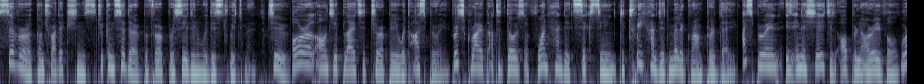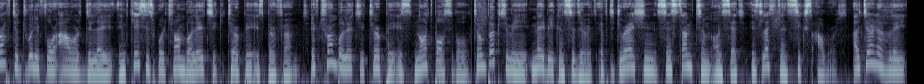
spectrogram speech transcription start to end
Several contradictions to consider before proceeding with this treatment. 2. Oral antiplatelet therapy therapy with aspirin, prescribed at a dose of 116 to 300 mg per day. Aspirin is initiated upon arrival or after 24 hour delay in cases where thrombolytic therapy is performed. If thrombolytic therapy is not possible, thrombectomy may be considered if the duration since symptom onset is less than 6 hours. Alternatively,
